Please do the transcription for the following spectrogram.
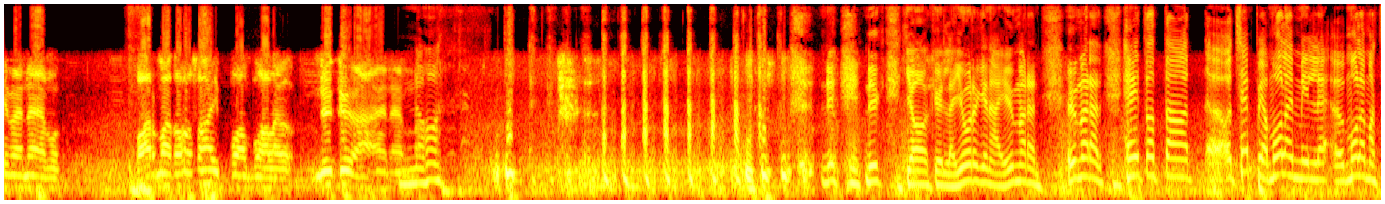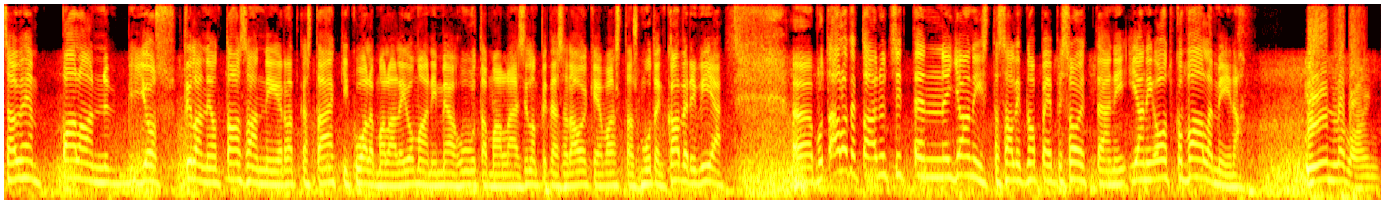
50-50 menee, mutta varmaan tuohon saippuan puolelle nykyään enemmän. No. nyt, joo, kyllä, juurikin näin, ymmärrän. ymmärrän. Hei, tota, tsemppiä molemmille. Molemmat saa yhden palan. Jos tilanne on tasan, niin ratkaista äkki kuolemalla, eli omaa nimeä huutamalla, ja silloin pitää saada oikea vastaus. Muuten kaveri vie. Ö, mutta aloitetaan nyt sitten Janista. Sä olit nopeampi soittaja, niin Jani, ootko valmiina? Kyllä vain.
